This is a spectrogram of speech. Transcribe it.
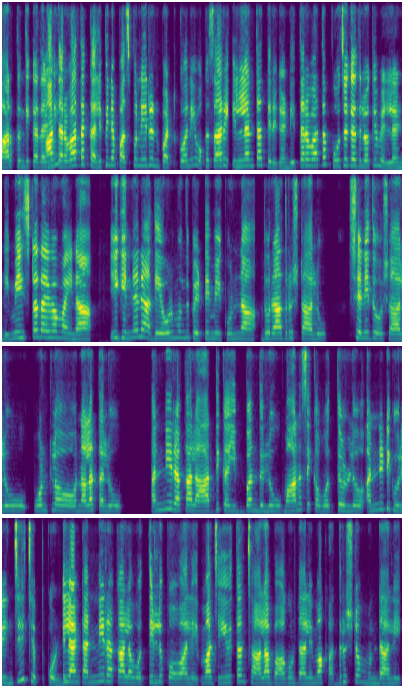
మారుతుంది కదా ఆ తర్వాత కలిపిన పసుపు నీరుని పట్టుకొని ఒకసారి ఇల్లంతా తిరగండి. తర్వాత పూజ గదిలోకి వెళ్ళండి. మీ ఇష్టదైవమైన ఈ గిన్నెని ఆ దేవుడి ముందు పెట్టి మీకున్న దురాదృష్టాలు శని దోషాలు ఒంట్లో నలతలు అన్ని రకాల ఆర్థిక ఇబ్బందులు మానసిక ఒత్తిళ్ళు అన్నిటి గురించి చెప్పుకోండి. ఇలాంటి అన్ని రకాల ఒత్తిళ్ళు పోవాలి. మా జీవితం చాలా బాగుండాలి. మాకు అదృష్టం ఉండాలి.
